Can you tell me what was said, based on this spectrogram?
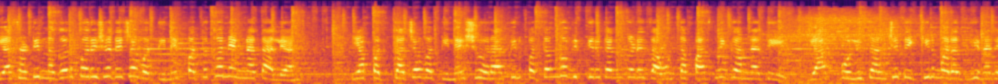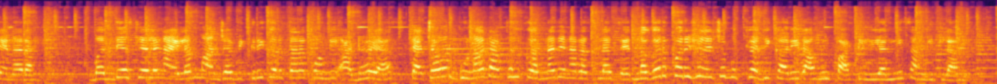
यासाठी नगर परिषदेच्या वतीने पथकं नेमण्यात आले आहे या पथकाच्या वतीने शहरातील पतंग विक्रेत्यांकडे जाऊन तपासणी करण्यात येईल. यात पोलिसांची देखील मदत घेण्यात येणार आहे. बंदी असलेल्या नायलॉन मांजा विक्री करताना कोणी आढळल्यास त्याच्यावर गुन्हा दाखल करण्यात येणार असल्याचे नगर परिषदेचे मुख्य अधिकारी राहुल पाटील यांनी सांगितलं आहे.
